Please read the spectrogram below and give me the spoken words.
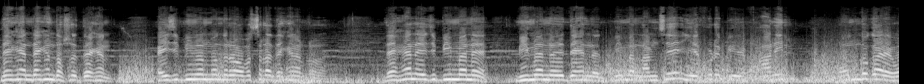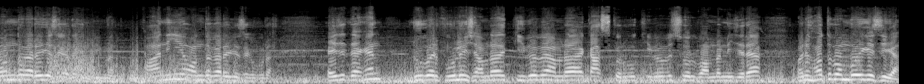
দেখেন দেখেন দর্শক, দেখেন। এই যে বিমানবন্দরের অবস্থাটা দেখেন আপনারা। দেখেন, এই যে বিমানে, বিমান, দেখেন, বিমান নামছে, এয়ারপোর্টে বি- পানির অন্ধকারে, অন্ধকার হয়ে গেছে দেখেন বিমান। পানি অন্ধকার হয়ে গেছে পুরো। এই যে দেখেন ডুবার পুলিশ, আমরা কীভাবে আমরা কাজ করব, কীভাবে চলবো, আমরা নিজেরা মানে হতভম্ব হয়ে গেছি গা।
